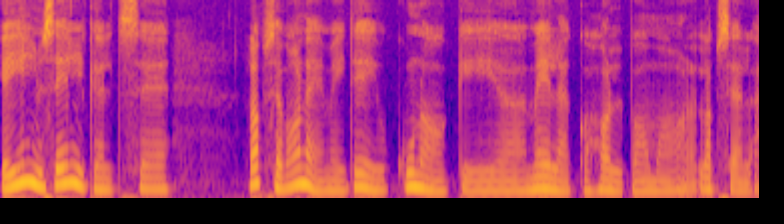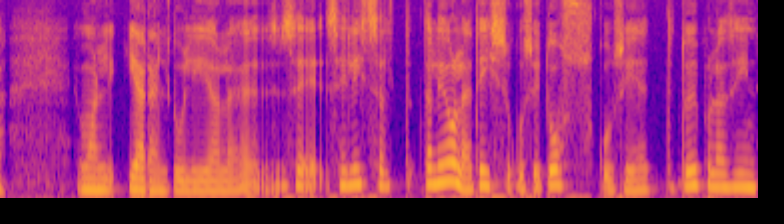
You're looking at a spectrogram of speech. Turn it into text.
Ja ilmselgelt see lapsevanem ei tee ju kunagi meelega halba oma lapsele oma järeltulijale, see, see lihtsalt, tal ei ole teistsuguseid oskusi, et, et võib-olla siin,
